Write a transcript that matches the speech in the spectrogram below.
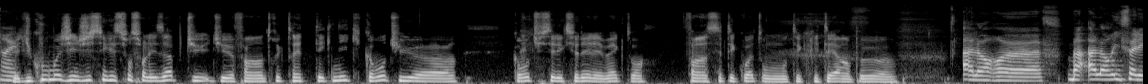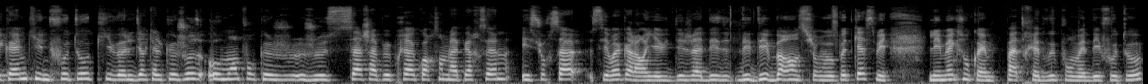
Ouais. Mais du coup, moi j'ai juste une question sur les apps. Tu, tu, enfin, un truc très technique. Comment tu, euh, comment tu sélectionnais les mecs, toi? Enfin, c'était quoi ton, tes critères un peu euh? Alors, euh, bah, alors, il fallait quand même qu'il y ait une photo qui veuille dire quelque chose, au moins pour que je, je sache à peu près à quoi ressemble la personne. Et sur ça, c'est vrai qu'alors il y a eu déjà des, des débats hein, sur vos podcasts, mais les mecs sont quand même pas très doués pour mettre des photos.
